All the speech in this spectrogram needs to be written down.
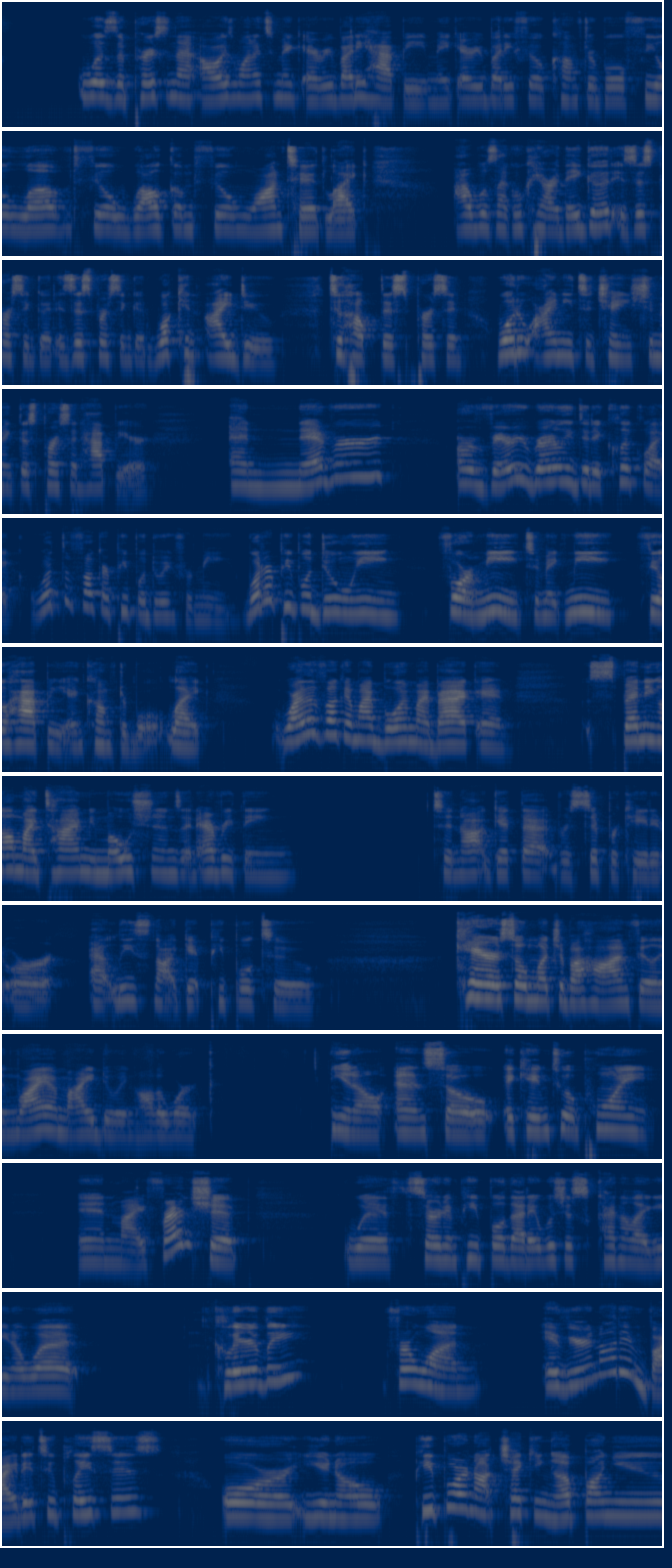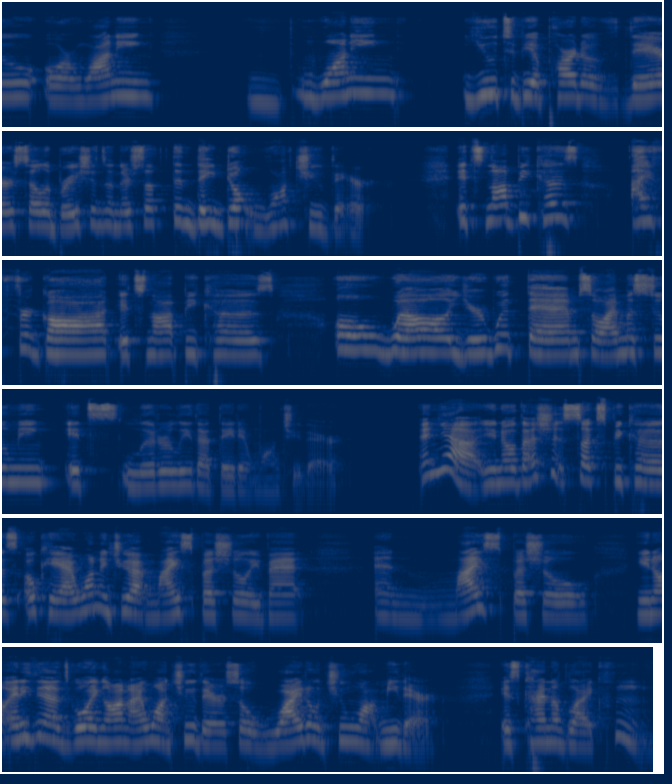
was the person that always wanted to make everybody happy make everybody feel comfortable feel loved feel welcomed feel wanted like I was like, okay, are they good? Is this person good? Is this person good? What can I do to help this person? What do I need to change to make this person happier? And never or very rarely did it click like, what the fuck are people doing for me? What are people doing for me to make me feel happy and comfortable? Like, why the fuck am I blowing my back and spending all my time, emotions, and everything to not get that reciprocated or at least not get people to care so much about how I'm feeling? Why am I doing all the work? You know, and so it came to a point in my friendship with certain people that it was just kind of like, you know what? Clearly, for one, if you're not invited to places or, you know, people are not checking up on you or wanting wanting you to be a part of their celebrations and their stuff, then they don't want you there. It's not because I forgot. It's not because, oh, well, you're with them. So I'm assuming it's literally that they didn't want you there. And yeah, you know, that shit sucks because, okay, I wanted you at my special event and my special, you know, anything that's going on, I want you there. So why don't you want me there? It's kind of like, hmm,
